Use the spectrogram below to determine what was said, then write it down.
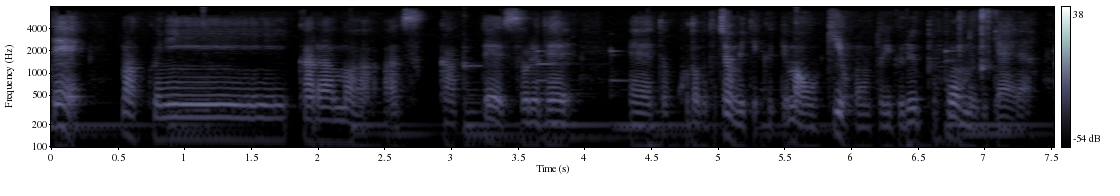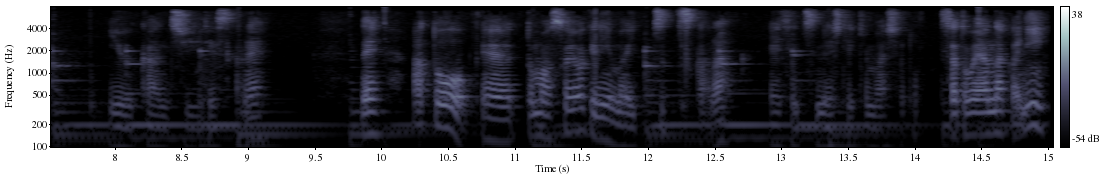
って、まあ、国からまあ預かってそれで、えーと、子供たちを見ていくっていう、まあ、大きい本当にグループホームみたいないう感じですかね。であと,、えーとまあ、そういうわけで今5つかな。え説明してきましたと。里親の中に、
